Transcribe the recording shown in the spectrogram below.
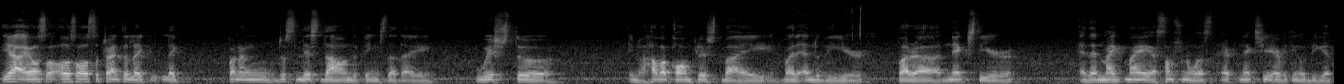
yeah, I also was also trying to like like parang just list down the things that I wish to you know have accomplished by by the end of the year. Para next year, and then my my assumption was next year everything would be get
